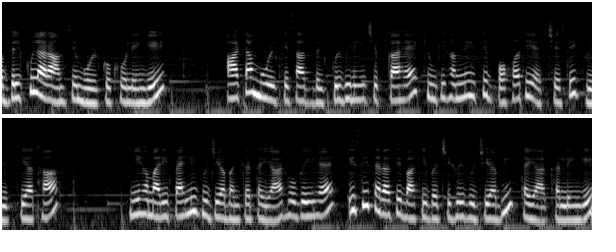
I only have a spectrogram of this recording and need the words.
अब बिल्कुल आराम से मोल्ड को खोलेंगे। आटा मोल्ड के साथ बिल्कुल भी नहीं चिपका है, क्योंकि हमने इसे बहुत ही अच्छे से ग्रीस किया था। ये हमारी पहली गुजिया बनकर तैयार हो गई है। इसी तरह से बाकी बची हुई गुजिया भी तैयार कर लेंगे।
